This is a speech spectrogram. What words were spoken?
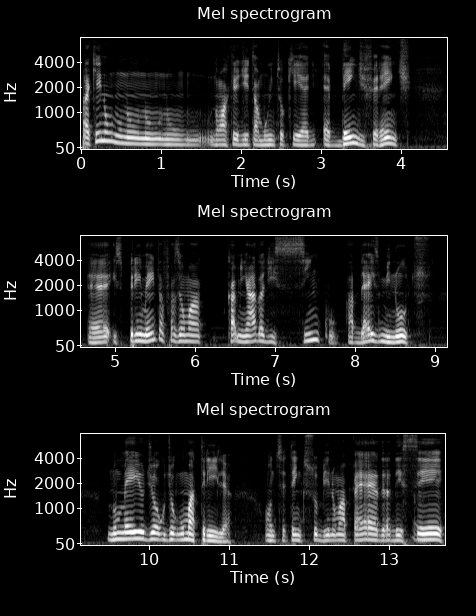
para quem não, não, não, não, acredita muito que é, é bem diferente, é, experimenta fazer uma caminhada de 5 a 10 minutos no meio de, de alguma trilha onde você tem que subir numa pedra, descer,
